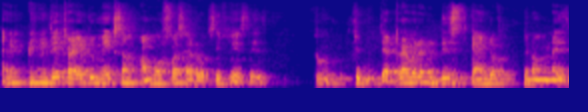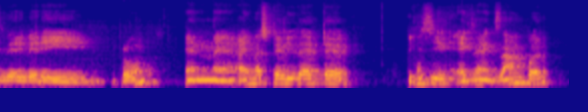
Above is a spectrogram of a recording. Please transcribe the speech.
and they try to make some amorphous hydroxy phases. With tetravalent this kind of phenomena is very very prone. And uh, i must tell you that uh, if you see an example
